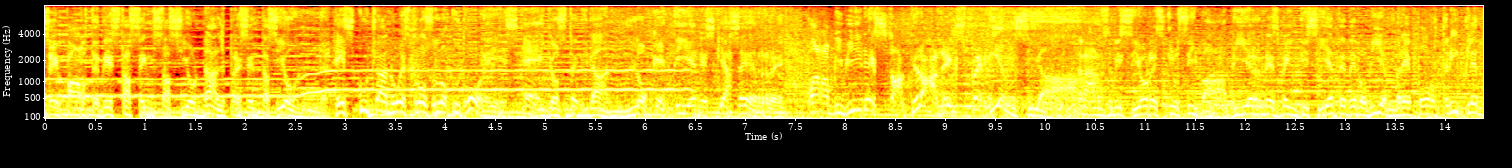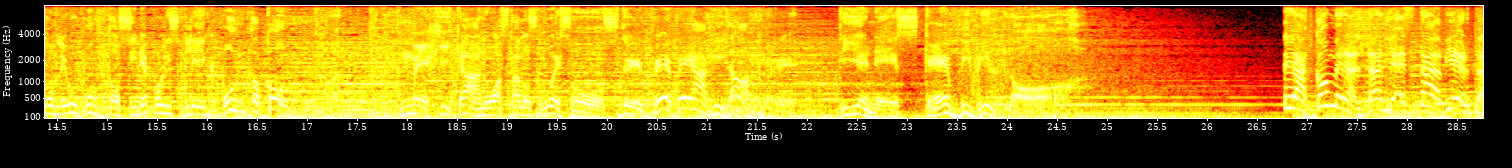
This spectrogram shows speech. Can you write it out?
Sé parte de esta sensacional presentación. Escucha a nuestros locutores. Ellos te dirán lo que tienes que hacer para vivir esta gran experiencia. Transmisión exclusiva viernes 27 de noviembre por www.cinepolisclick.com. Mexicano hasta los huesos de Pepe Aguilar. Tienes que vivirlo. La Comer Altaria está abierta.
